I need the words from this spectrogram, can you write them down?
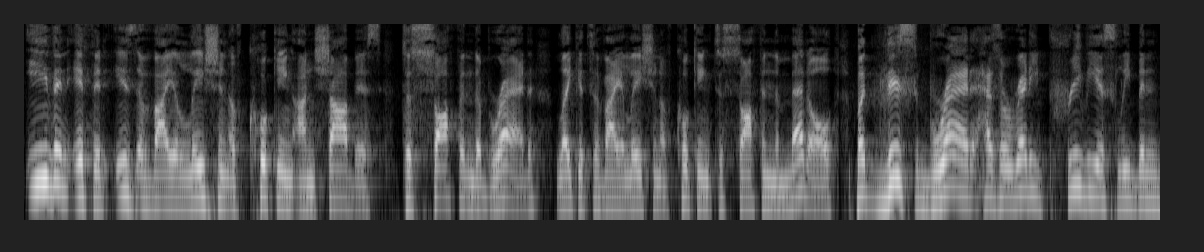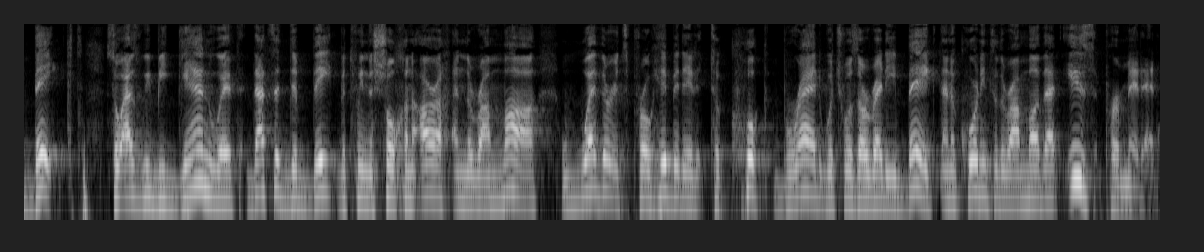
even if it is a violation of cooking on Shabbos to soften the bread, like it's a violation of cooking to soften the metal, but this bread has already previously been baked. So as we began with, that's a debate between the Shulchan Aruch and the Ramah, whether it's prohibited to cook bread which was already baked, and according to the Ramah, that is permitted.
